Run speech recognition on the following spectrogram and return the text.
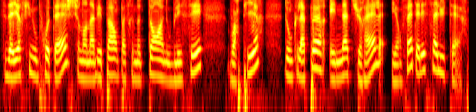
C'est d'ailleurs ce qui nous protège. Si on n'en avait pas, on passerait notre temps à nous blesser, voire pire. Donc la peur est naturelle et en fait, elle est salutaire.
